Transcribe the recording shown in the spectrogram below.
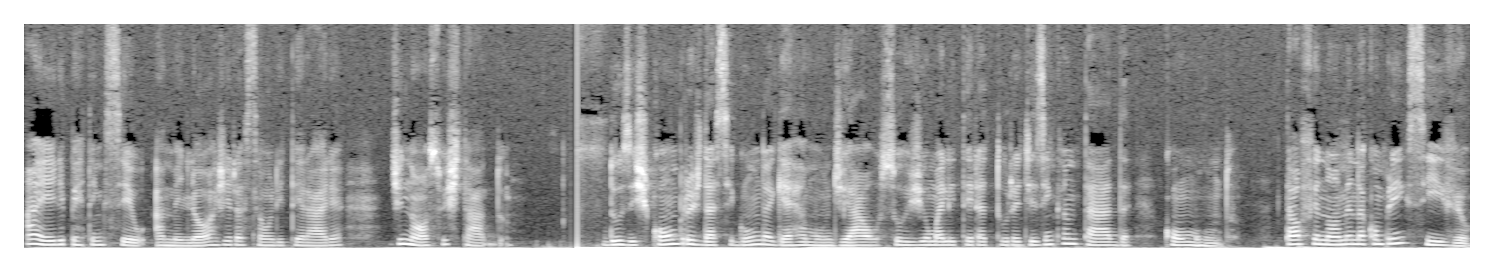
A ele pertenceu a melhor geração literária de nosso estado. Dos escombros da Segunda Guerra Mundial surgiu uma literatura desencantada com o mundo. Tal fenômeno é compreensível,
